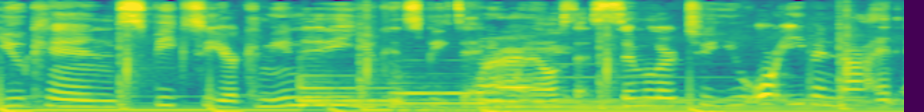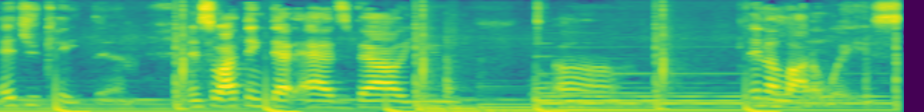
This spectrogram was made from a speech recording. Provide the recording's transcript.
You can speak to your community you can speak to anyone else that's similar to you or even not and educate them. And so i think that adds value um, in a lot of ways.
